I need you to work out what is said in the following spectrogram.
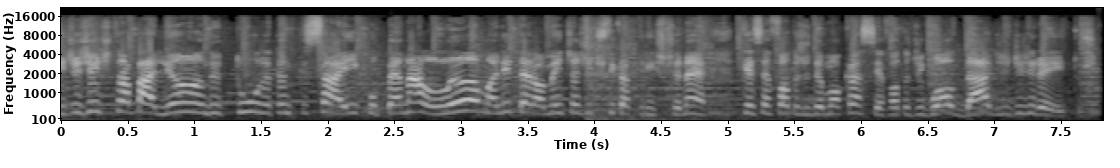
e de gente trabalhando e tudo, e tendo que sair com o pé na lama, literalmente, a gente fica triste, né? Porque isso é falta de democracia, falta de igualdade de direitos.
